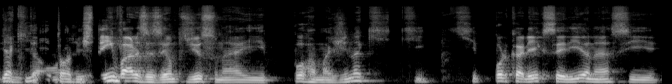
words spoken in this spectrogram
E aqui, então, a gente tem vários exemplos disso, né? E, porra, imagina que, que, que porcaria que seria, né? Se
